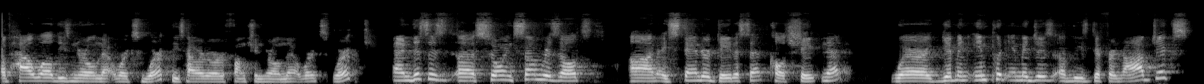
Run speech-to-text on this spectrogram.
of how well these neural networks work, these higher order function neural networks work. And this is uh, showing some results on a standard data set called ShapeNet, where given input images of these different objects,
